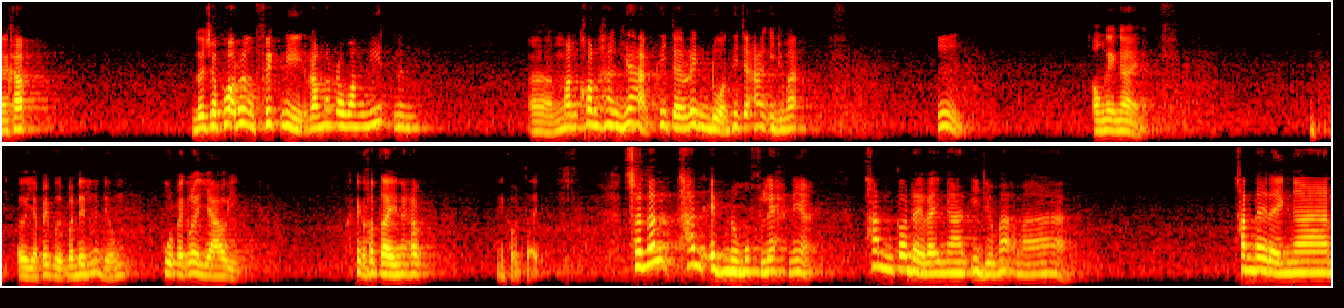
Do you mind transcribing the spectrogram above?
นะครับ โดยเฉพาะเรื่องฟิกนี่ระมัดระวังนิดนึงมันค่อนข้างยากที่จะเร่งด่วนที่จะอ้างอิจมะอืมเอาง่ายๆ เอออย่าไปเปิดประเด็นแล้วเดี๋ยว พูดไปก็เลยยาวอีก ให้เข้าใจนะครับ ให้เข้าใจ ฉะนั้นท่านอิบนุมุฟเลห์เนี่ย ท่านก็ได้รายงานอิจมะมา ท่านได้รายงาน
